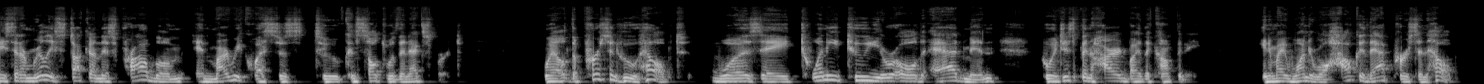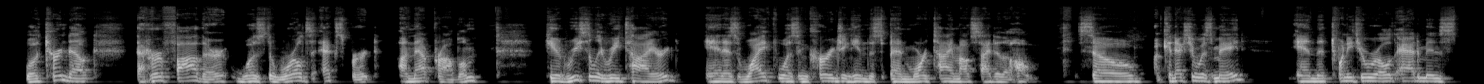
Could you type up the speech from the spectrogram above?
he said, I'm really stuck on this problem, and my request is to consult with an expert. Well, the person who helped was a 22 year old admin who had just been hired by the company. And you might wonder, well, how could that person help? Well, it turned out that her father was the world's expert on that problem. He had recently retired, and his wife was encouraging him to spend more time outside of the home. So a connection was made, and the 22 year old admin's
